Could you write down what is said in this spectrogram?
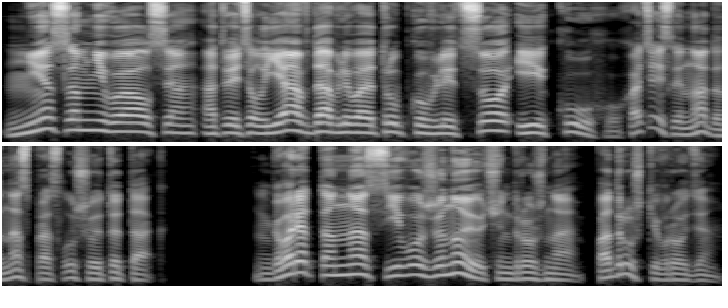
«Не сомневался», — ответил я, вдавливая трубку в лицо и к уху, хотя, если надо, нас прослушают и так. Говорят, она с его женой очень дружна, подружки вроде.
